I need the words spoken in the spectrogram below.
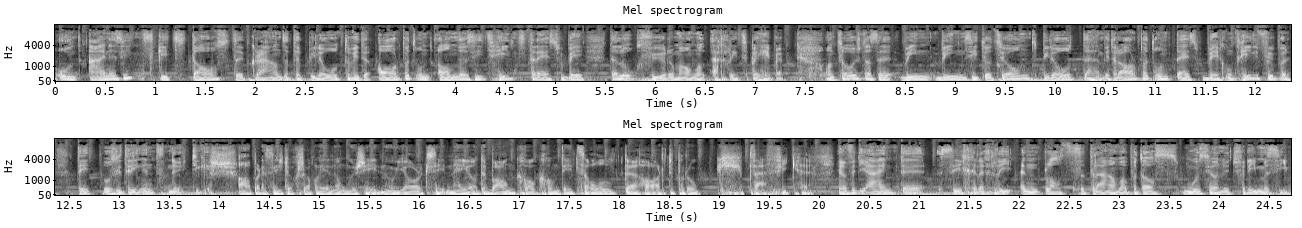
Und einerseits gibt das den groundeten Piloten wieder Arbeit und andererseits hilft der SBB, den Lokführermangel ein bisschen zu beheben. Und so ist das eine Win-Win-Situation. Situation. Die Piloten haben wieder Arbeit und die SBB kommt Hilfe über, dort, wo sie dringend nötig ist. Aber es ist doch schon ein, ein Unterschied. New York, Sydney oder Bangkok und jetzt Olten, Hartbruck, Pfäffiken. Ja, für die einen sicher ein bisschen ein Platztraum, aber das muss ja nicht für immer sein.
